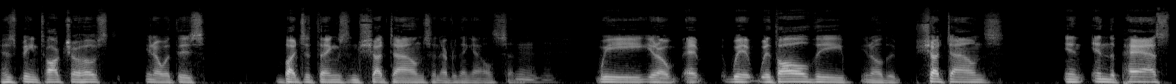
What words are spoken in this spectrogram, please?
as being talk show host, you know, with these budget things and shutdowns and everything else. And mm-hmm. we, you know, at, with with all the you know the shutdowns in in the past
